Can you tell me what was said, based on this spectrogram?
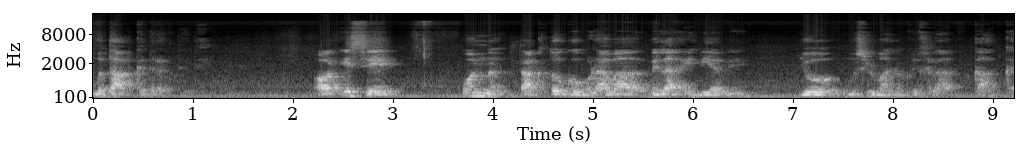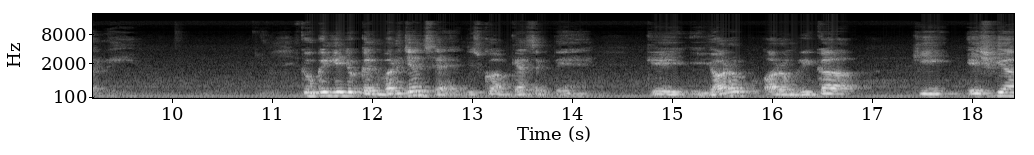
मुताबकत रखते थे। और इससे उन ताकतों को बढ़ावा मिला इंडिया में जो मुसलमानों के खिलाफ काम कर रही है। क्योंकि ये जो कन्वर्जेंस है, जिसको हम कह सकते हैं कि यूरोप और अमेरिका की एशिया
